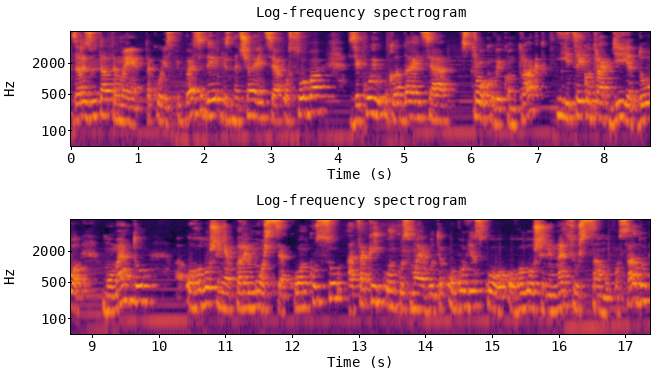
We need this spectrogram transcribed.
За результатами такої співбесіди визначається особа, з якою укладається строковий контракт, і цей контракт діє до моменту оголошення переможця конкурсу, а такий конкурс має бути обов'язково оголошений на цю ж саму посаду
